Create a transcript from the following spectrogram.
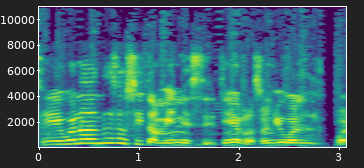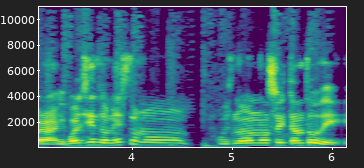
Sí, bueno, eso sí también este, tiene razón. Yo igual, para, igual siendo honesto, no, pues no, no soy tanto de,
